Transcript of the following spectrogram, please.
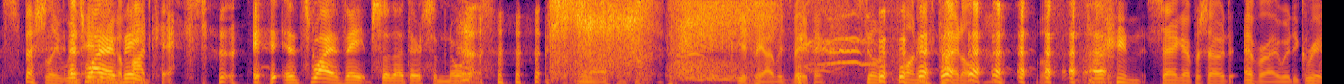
especially when That's why I editing a vape. podcast. It's why I vape so that there's some noise. you know. Excuse me, I was vaping. Still the funniest title of fucking SAG episode ever. I would agree.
